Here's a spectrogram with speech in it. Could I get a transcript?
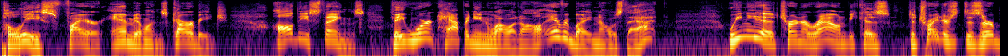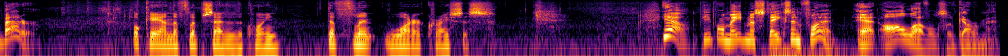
police, fire, ambulance, garbage, all these things. They weren't happening well at all. Everybody knows that. We needed to turn around because Detroiters deserve better. Okay, on the flip side of the coin, the Flint water crisis? Yeah, people made mistakes in Flint at all levels of government.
